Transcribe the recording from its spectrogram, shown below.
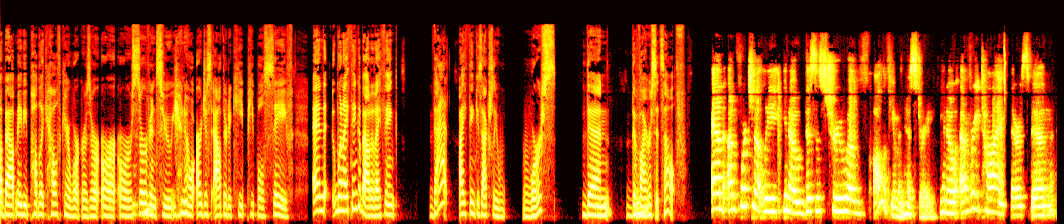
about maybe public health care workers or, or, or mm-hmm. servants who, you know, are just out there to keep people safe. And when I think about it, I think that I think is actually worse than mm-hmm. the mm-hmm. virus itself. And unfortunately, you know, this is true of all of human history. You know, every time there's been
